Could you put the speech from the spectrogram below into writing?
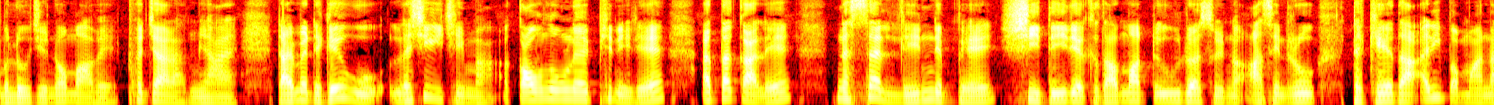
မလိုချင်တော့မှာပဲထွက်ကြတာများတယ်။ဒါပေမဲ့တကယ်ကိုလက်ရှိအချိန်မှာအကောင်းဆုံးလည်းဖြစ်နေတယ်။အသက်ကလည်း24နှစ်ပဲရှိသေးတဲ့ကစားသမားတဦးအတွက်ဆိုရင်တော့အာဆင်နယ်တို့တကယ်သာအဲ့ဒီပမာဏ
